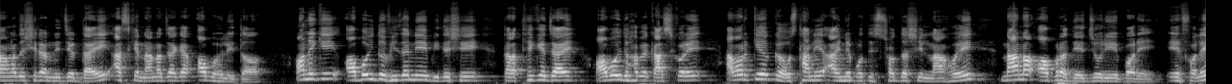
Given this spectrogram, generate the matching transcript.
বাংলাদেশিরা নিজের দায়ে আজকে নানা জায়গায় অবহেলিত। অনেকেই অবৈধ ভিসা নিয়ে বিদেশে তারা থেকে যায়, অবৈধভাবে কাজ করে, আবার কেউ কেউ স্থানীয় আইনের প্রতি শ্রদ্ধাশীল না হয়ে নানা অপরাধে জড়িয়ে পড়ে। এর ফলে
